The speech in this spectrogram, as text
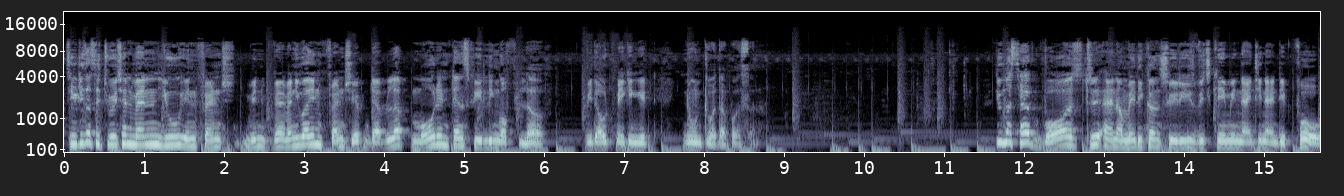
See, it is a situation when you in friends when, when you are in friendship develop more intense feeling of love without making it known to other person. You must have watched an American series which came in 1994,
